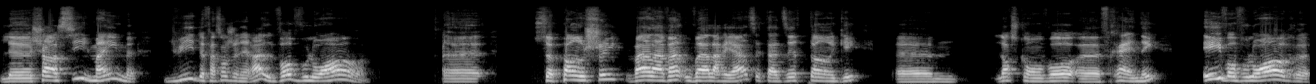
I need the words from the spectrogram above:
Le châssis même, lui, de façon générale, va vouloir euh, se pencher vers l'avant ou vers l'arrière, c'est-à-dire tanguer lorsqu'on va freiner et il va vouloir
